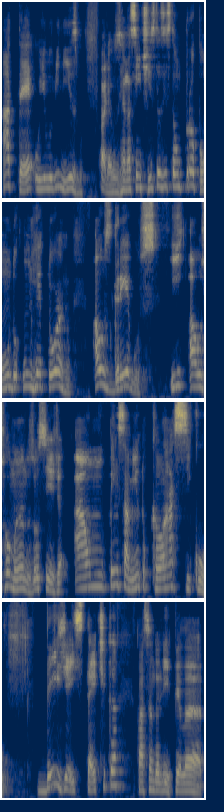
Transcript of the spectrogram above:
até o Iluminismo. Olha, os renascentistas estão propondo um retorno aos gregos e aos romanos, ou seja, a um pensamento clássico, desde a estética passando ali pela,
